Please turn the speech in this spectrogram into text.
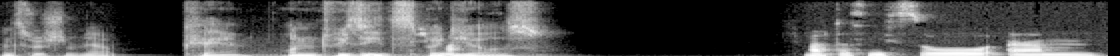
Inzwischen, ja. Okay. Und wie sieht's bei Ich mach- dir aus? Ich mache das nicht so ähm,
